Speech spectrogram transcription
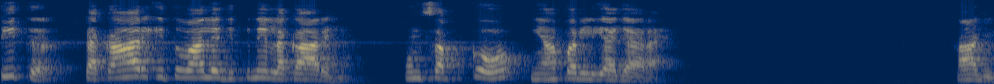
टित टकार इत वाले जितने लकार हैं, उन सबको यहाँ पर लिया जा रहा है। हाँ जी।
